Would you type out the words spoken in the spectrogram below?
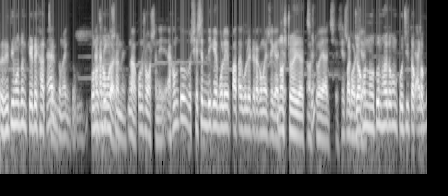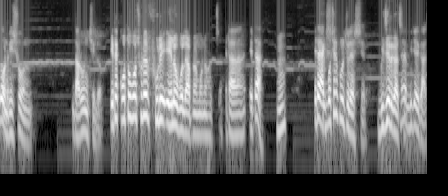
রীতিমতন কেটে খাচ্ছেন। একদম একদম। কোনো সমস্যা নেই। না কোনো সমস্যা নেই। এখন তো শেষের দিকে বলে পাতাগুলো এরকম এসে গেছে। নষ্ট হয়ে যাচ্ছে। নষ্ট হয়ে যাচ্ছে যখন নতুন হয় তখন কুচি তক একদম করে। ভীষণ। দারুণ ছিল। এটা কত বছরের ফুলে এলো বলে আপনার মনে হচ্ছে? এটা এটা? হুম। এটা এক বছরের ফুল চলে এসছে। বীজের গাছে? হ্যাঁ বীজের গাছ।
